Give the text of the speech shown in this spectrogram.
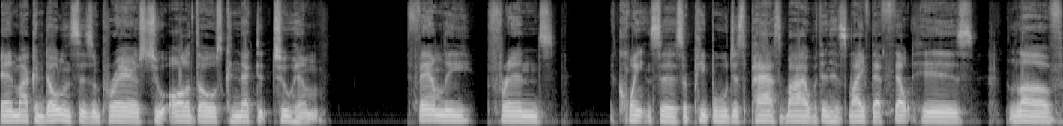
And my condolences and prayers to all of those connected to him family, friends, acquaintances, or people who just passed by within his life that felt his love,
